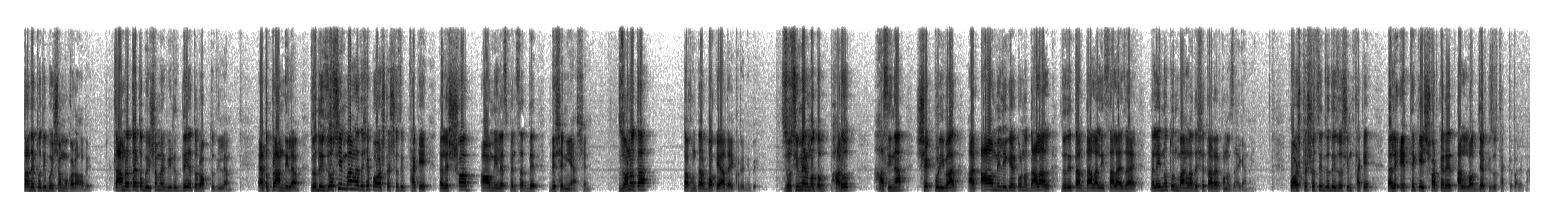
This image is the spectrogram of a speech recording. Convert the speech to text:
তাদের প্রতি বৈষম্য করা হবে। তা আমরা তো এত বৈষম্যের বিরুদ্ধে এত রক্ত দিলাম, এত প্রাণ দিলাম। যদি জসিম বাংলাদেশে পররাষ্ট্র সচিব থাকে, তাহলে সব আওয়ামী লেসপেন্সারদের দেশে নিয়ে আসেন। জনতা তখন তার বকে আদায় করে নেবে। জসিমের মতো ভারত, হাসিনা, শেখ পরিবার আর আওয়ামী লীগের কোনো দালাল যদি তার দালালি চালায় যায়, তাহলে এই নতুন বাংলাদেশে তার আর কোনো জায়গা নেই। পররাষ্ট্র সচিব যদি জসিম থাকে, তাহলে এর থেকে এই সরকারের আর লজ্জার কিছু থাকতে পারে না।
